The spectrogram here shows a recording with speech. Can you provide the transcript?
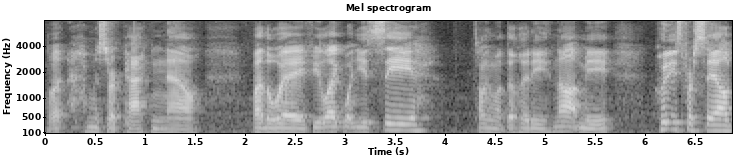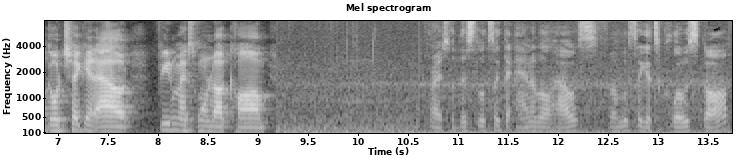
But I'm gonna start packing now. By the way, if you like what you see, talking about the hoodie, not me. Hoodies for sale. Go check it out. FreedomX1.com. All right, so this looks like the Annabelle house. But it looks like it's closed off.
